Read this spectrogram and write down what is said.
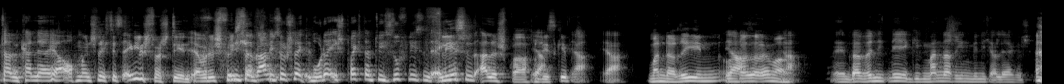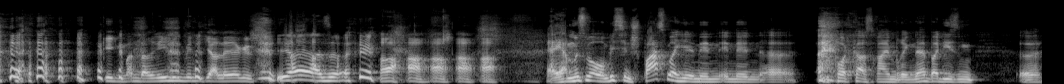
dann kann er ja auch mein schlechtes Englisch verstehen. Ja, aber du sprichst ich ja gar nicht so schlecht. Oder ich spreche natürlich so fließend Englisch. fließend alle Sprachen, ja, die es gibt. Ja, ja. Mandarin und ja, was auch immer. Ja. Nee, nee, gegen Mandarinen bin ich allergisch. gegen Mandarinen bin ich allergisch. Ja, also Ja, ja, müssen wir auch ein bisschen Spaß mal hier in den, in den äh, Podcast reinbringen, ne? bei diesem äh,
